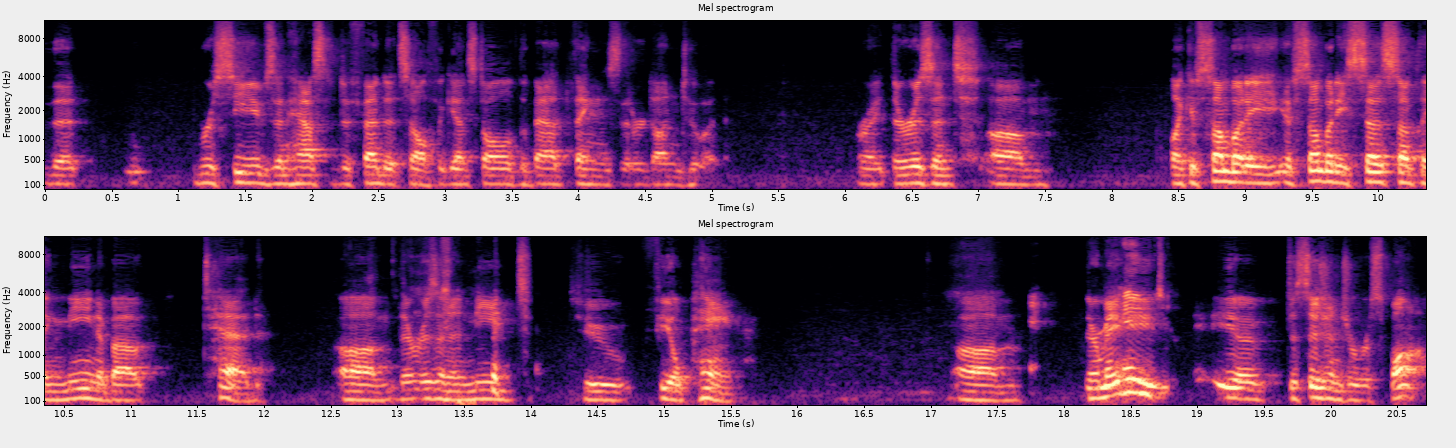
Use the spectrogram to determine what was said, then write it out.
that receives and has to defend itself against all of the bad things that are done to it. Right? There isn't um, like if somebody if somebody says something mean about Ted, um, there isn't a need to, to feel pain. Um, there may be, a decision to respond.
